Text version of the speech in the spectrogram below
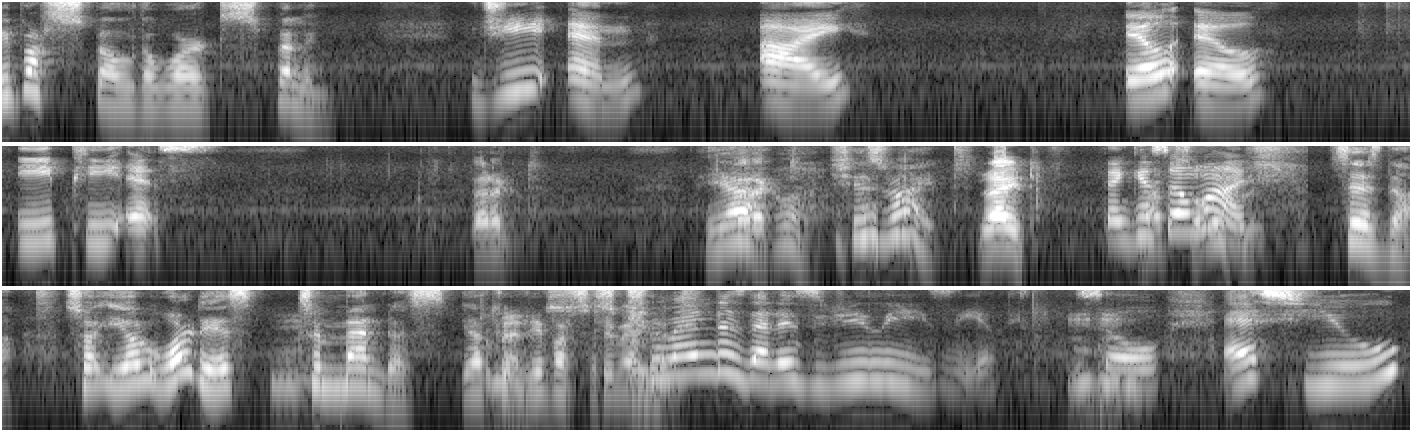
reverse spell the word spelling G N I L L E P S. Correct Yeah, Correct. she's right. Right Thank you Absolutely. so much. Sejda. So your word is mm. tremendous. You have tremendous. to reverse tremendous. tremendous, that is really easy. Mm -hmm. So S-U-O-D-N-E-M,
